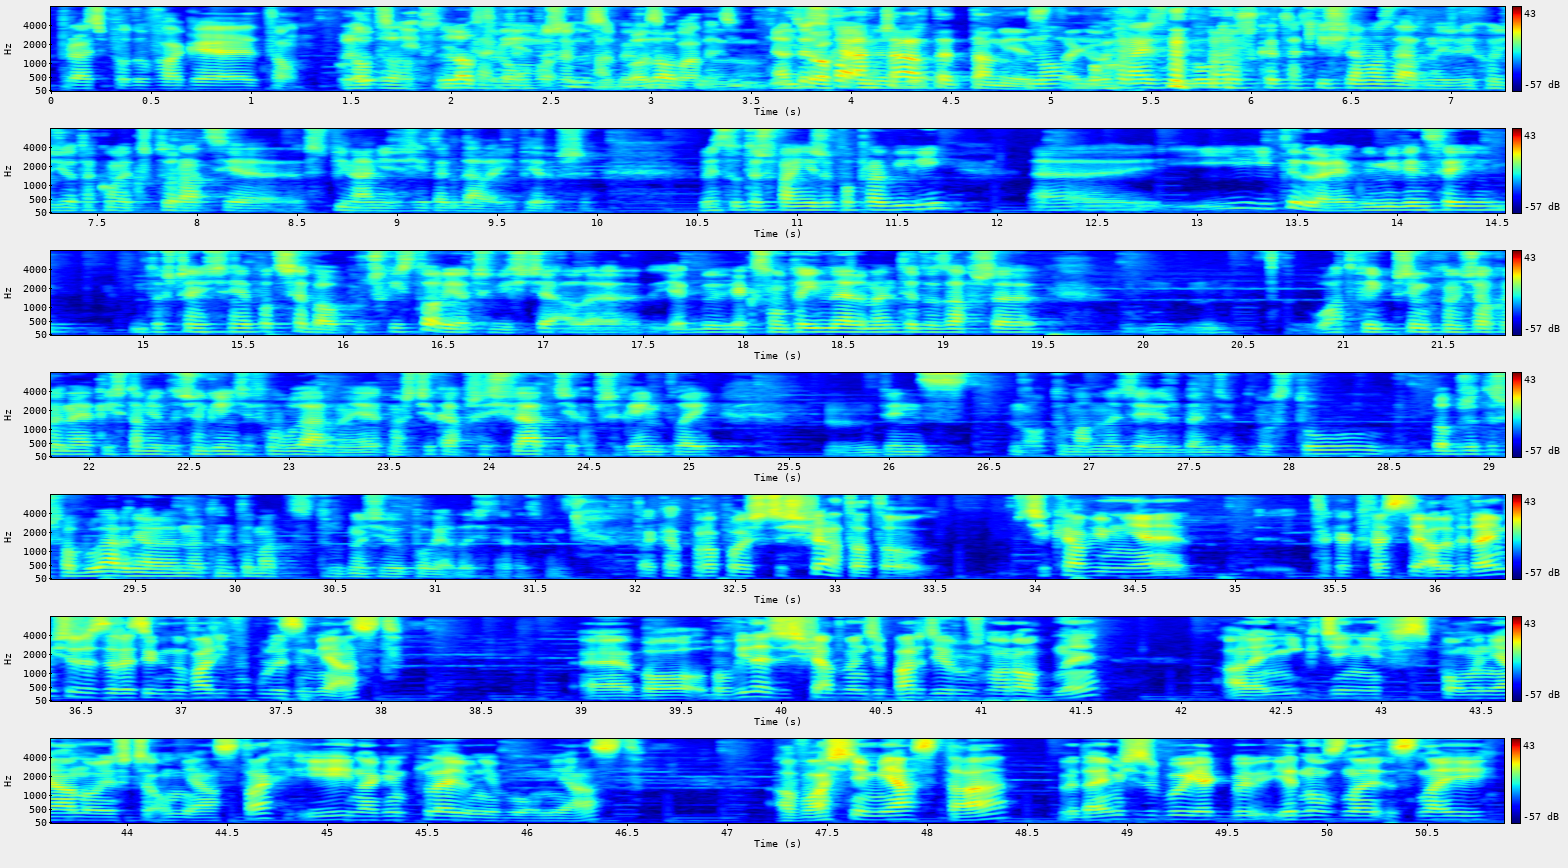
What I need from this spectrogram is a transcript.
brać pod uwagę tą lotnię, Lotnię, Lotnię, którą tak. możemy sobie Albo lotnie, rozkładać. no. I to jest trochę fajne, Uncharted bo- tam jest No, tego. bo Horizon był troszkę taki ślamazarny, jeżeli chodzi o taką eksplorację, wspinanie się i tak dalej, pierwszy. Więc to też fajnie, że poprawili e, i, i tyle. Jakby mniej więcej do szczęścia nie potrzeba, oprócz historii oczywiście, ale jakby jak są te inne elementy, to zawsze mm, łatwiej przymknąć oko na jakieś tam niedociągnięcie fabularne, jak masz ciekawszy świat, ciekawszy gameplay, mm, więc no to mam nadzieję, że będzie po prostu dobrze też fabularnie, ale na ten temat trudno się wypowiadać teraz, więc... Tak a propos jeszcze świata, to ciekawi mnie taka kwestia, ale wydaje mi się, że zrezygnowali w ogóle z miast, e, bo, bo widać, że świat będzie bardziej różnorodny, ale nigdzie nie wspomniano jeszcze o miastach i na gameplayu nie było miast. A właśnie miasta, wydaje mi się, że były jakby jedną z, naj, z naj,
